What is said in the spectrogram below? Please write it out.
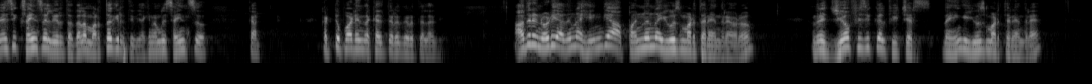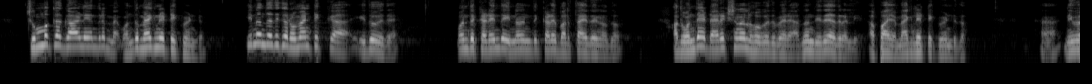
ಬೇಸಿಕ್ ಸೈನ್ಸಲ್ಲಿ ಇರ್ತದಲ್ಲ ಮರ್ತೋಗಿರ್ತೀವಿ. ಯಾಕೆ ನಮಗೆ ಸೈನ್ಸು ಕಟ್, ಕಟ್ಟುಪಾಡಿಂದ ಕಲ್ತಿರೋದು ಇರುತ್ತಲ್ಲ ಅದು. ಆದರೆ ನೋಡಿ, ಅದನ್ನು ಹೆಂಗೆ ಆ ಪನ್ನನ್ನು ಯೂಸ್ ಮಾಡ್ತಾರೆ ಅಂದರೆ ಅವರು, ಅಂದರೆ ಜಿಯೋಫಿಸಿಕಲ್ ಫೀಚರ್ಸ್ ಹೆಂಗೆ ಯೂಸ್ ಮಾಡ್ತಾರೆ ಅಂದರೆ ಚುಮ್ಮಕ ಗಾಳಿ ಅಂದರೆ ಒಂದು ಮ್ಯಾಗ್ನೆಟಿಕ್ ವಿಂಡ್ ಇನ್ನೊಂದು ಅದಕ್ಕೆ ರೊಮ್ಯಾಂಟಿಕ್ ಇದು ಇದೆ. ಒಂದು ಕಡೆಯಿಂದ ಇನ್ನೊಂದು ಕಡೆ ಬರ್ತಾ ಇದೆ ಅನ್ನೋದು. ಅದು ಒಂದೇ ಡೈರೆಕ್ಷನಲ್ಲಿ ಹೋಗೋದು ಬೇರೆ, ಅದೊಂದು ಇದೆ ಅದರಲ್ಲಿ, ಅಪಾಯ ಮ್ಯಾಗ್ನೆಟಿಕ್ ವಿಂಡ್ದು ನೀವು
